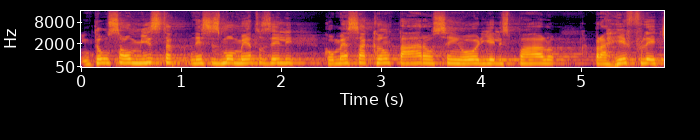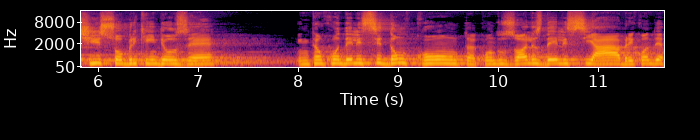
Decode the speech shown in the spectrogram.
Então o salmista, nesses momentos, ele começa a cantar ao Senhor, e eles param para refletir sobre quem Deus é. Então, quando eles se dão conta, quando os olhos deles se abrem, quando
